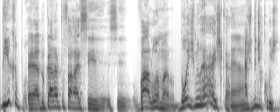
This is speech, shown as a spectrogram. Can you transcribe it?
pica, pô. É, do cara tu falar esse, esse valor, mano, dois mil reais, cara. É. Ajuda de custo.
